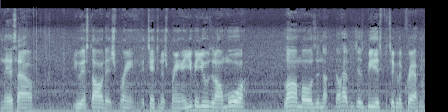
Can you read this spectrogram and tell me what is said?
And that's how you install that spring, the tensioner spring. And you can use it on more lawnmowers. It don't have to just be this particular Craftsman.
